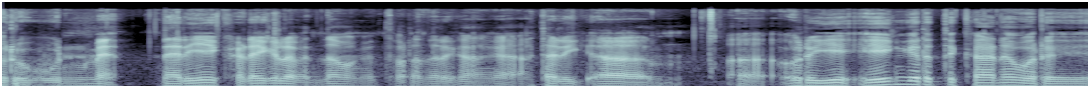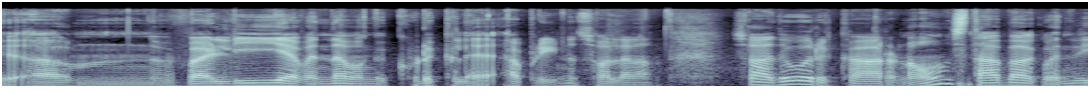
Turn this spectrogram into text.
ஒரு உண்மை. நிறைய கடைகளை வந்து அவங்க திறந்துருக்காங்க. தடி ஒரு ஏ ஏங்கிறதுக்கான ஒரு வழியை வந்து அவங்க கொடுக்கல அப்படின்னு சொல்லலாம். ஸோ அது ஒரு காரணம். ஸ்டாபாக் வந்து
